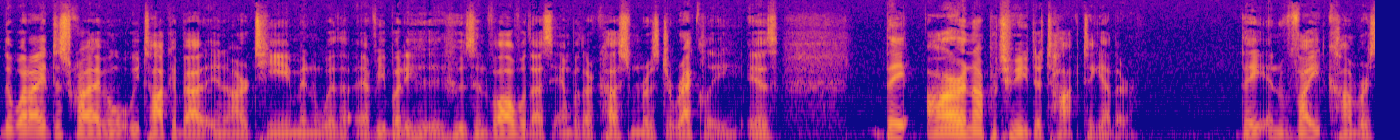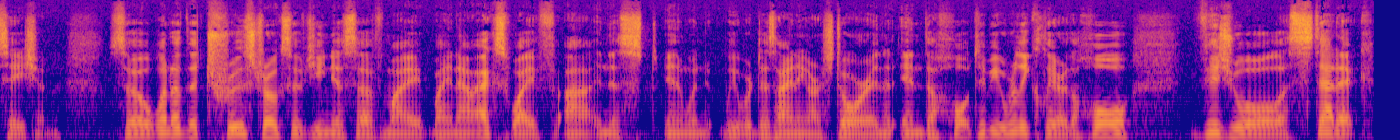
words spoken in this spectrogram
the, what I describe and what we talk about in our team and with everybody who, who's involved with us and with our customers directly is they are an opportunity to talk together they invite conversation. So one of the true strokes of genius of my, my now ex-wife uh, in this in when we were designing our store and in the whole to be really clear the whole visual aesthetic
